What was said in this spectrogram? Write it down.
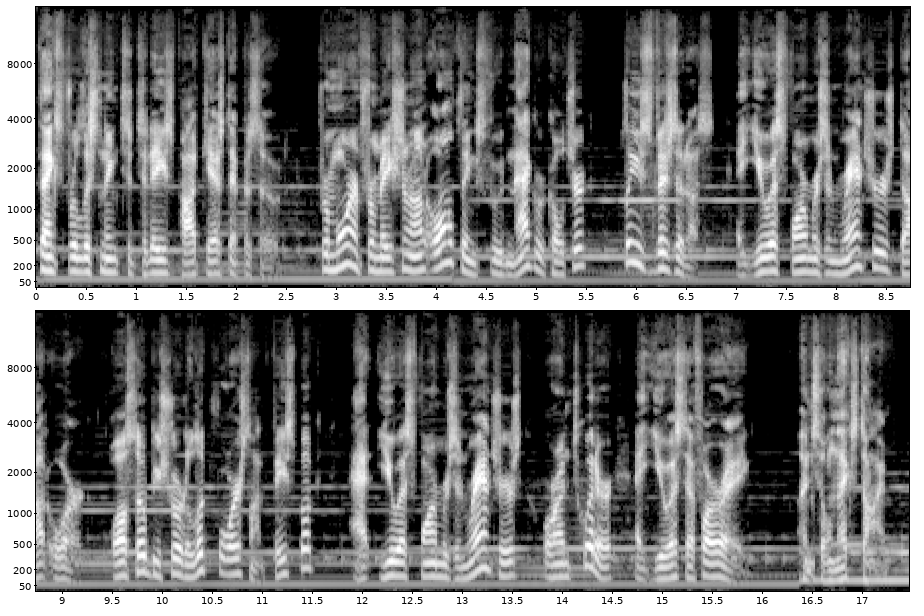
Thanks for listening to today's podcast episode. For more information on all things food and agriculture, please visit us at usfarmersandranchers.org. Also, be sure to look for us on Facebook at US Farmers and Ranchers or on Twitter at USFRA. Until next time.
